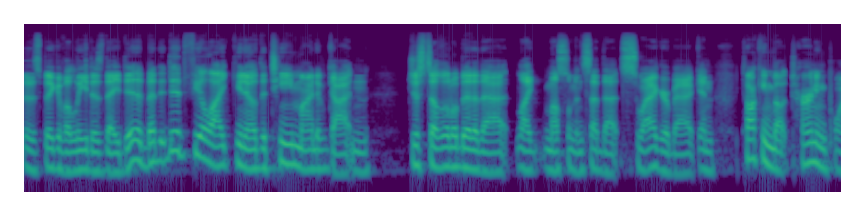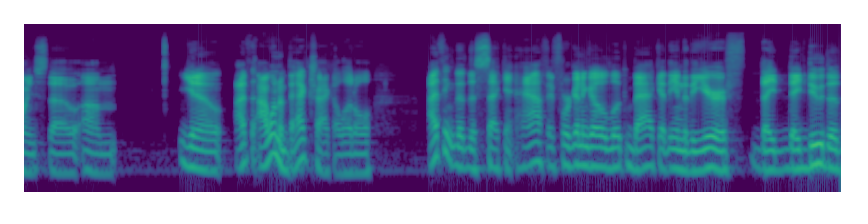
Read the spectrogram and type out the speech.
as big of a lead as they did. But it did feel like you know the team might have gotten just a little bit of that, like Musselman said, that swagger back. And talking about turning points, though, um, you know, I, th- I want to backtrack a little. I think that the second half, if we're going to go look back at the end of the year, if they, they do the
